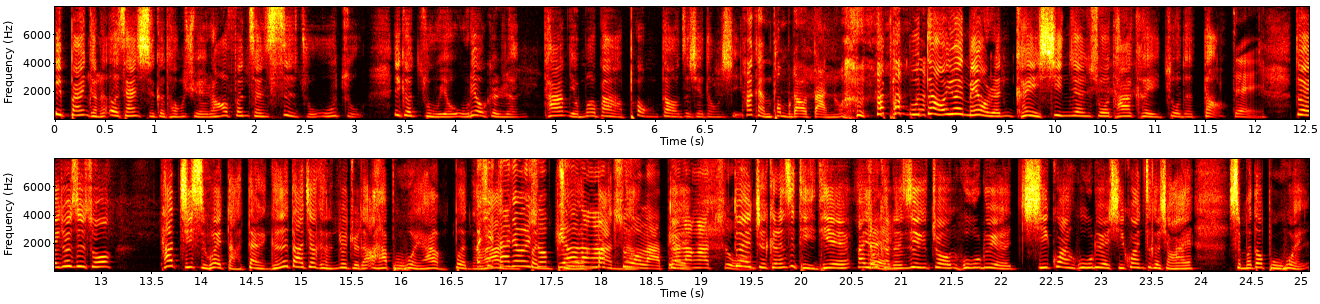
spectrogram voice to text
一班可能二三十个同学，然后分成四组、五组，一个组有五六个人，他有没有办法碰到这些东西？他可能碰不到蛋哦。他碰不到，因为没有人可以信任说他可以做得到。对，对，就是说。他即使会打蛋，可是大家可能就觉得啊，他不会，他很笨啊，而且大家会说不要让他做啦，不要让他做。对，就可能是体贴，他有可能是就忽略习惯，忽略习惯这个小孩什么都不会，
